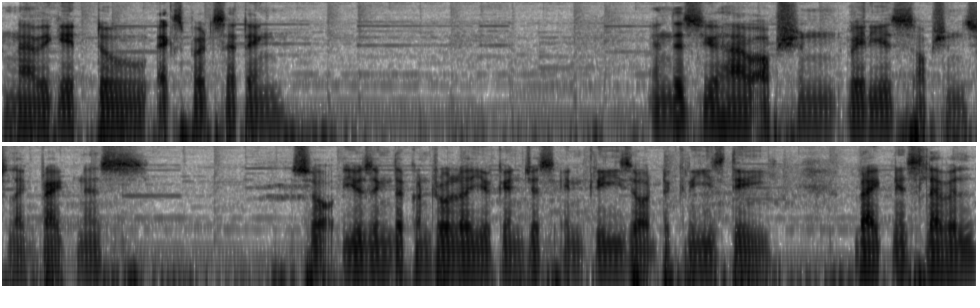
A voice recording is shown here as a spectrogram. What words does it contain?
navigate to expert setting. In this you have option various options like brightness. So using the controller you can just increase or decrease the brightness level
